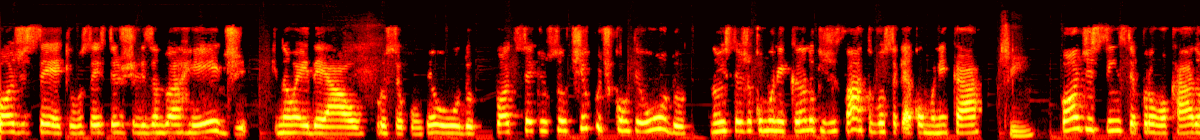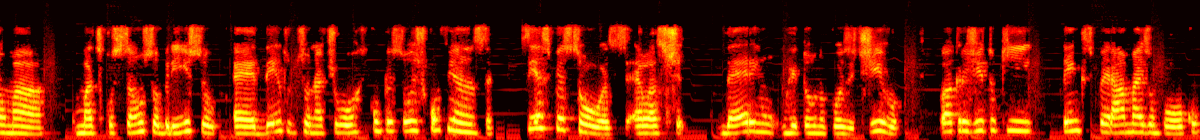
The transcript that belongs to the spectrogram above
Pode ser que você esteja utilizando a rede que não é ideal para o seu conteúdo. Pode ser que o seu tipo de conteúdo não esteja comunicando o que de fato você quer comunicar. Sim. Pode sim ser provocada uma, uma discussão sobre isso é, dentro do seu network com pessoas de confiança. Se as pessoas elas derem um retorno positivo, eu acredito que tem que esperar mais um pouco.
